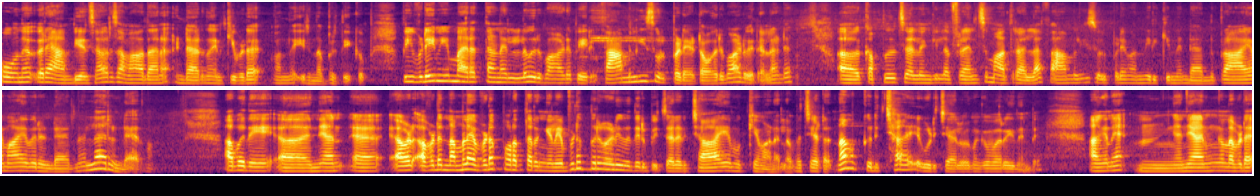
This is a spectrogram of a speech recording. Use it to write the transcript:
പോകുന്ന ഒരു ആംബിയൻസ് ആ ഒരു സമാധാനം ഉണ്ടായിരുന്നു എനിക്കിവിടെ വന്ന് ഇരുന്നപ്പോഴത്തേക്കും. അപ്പോൾ ഇവിടെയും ഈ മരത്തണലിൽ ഒരുപാട് പേര് ഫാമിലീസ് ഉൾപ്പെടെ കേട്ടോ ഒരുപാട് പേര്. അല്ലാണ്ട് കപ്പിൾസ് അല്ലെങ്കിൽ ഫ്രണ്ട്സ് മാത്രമല്ല ഫാമിലീസ് ഉൾപ്പെടെ വന്നിരിക്കുന്നുണ്ടായിരുന്നു. പ്രായമായവരുണ്ടായിരുന്നു എല്ലാവരും ഉണ്ടായിരുന്നു അപ്പോൾ ഇതേ ഞാൻ അവിടെ അവിടെ നമ്മൾ എവിടെ പുറത്തിറങ്ങിയാലും എവിടെ പരിപാടി അവതരിപ്പിച്ചാലും ചായ മുഖ്യമാണല്ലോ. അപ്പോൾ ചേട്ടൻ നമുക്കൊരു ചായ കുടിച്ചാലോ എന്നൊക്കെ പറയുന്നുണ്ട്. അങ്ങനെ ഞങ്ങളവിടെ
